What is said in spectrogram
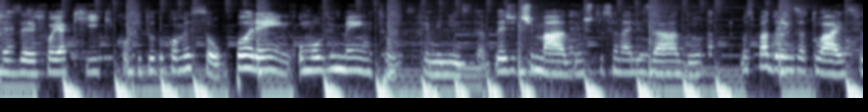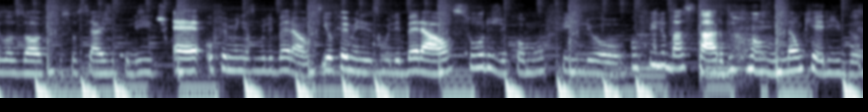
dizer foi aqui que, que tudo começou. Porém, o movimento feminista, legitimado, institucionalizado, nos padrões atuais, filosóficos, sociais e políticos, é o feminismo liberal. E o feminismo liberal surge como um filho, um filho bastardo, não querido,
